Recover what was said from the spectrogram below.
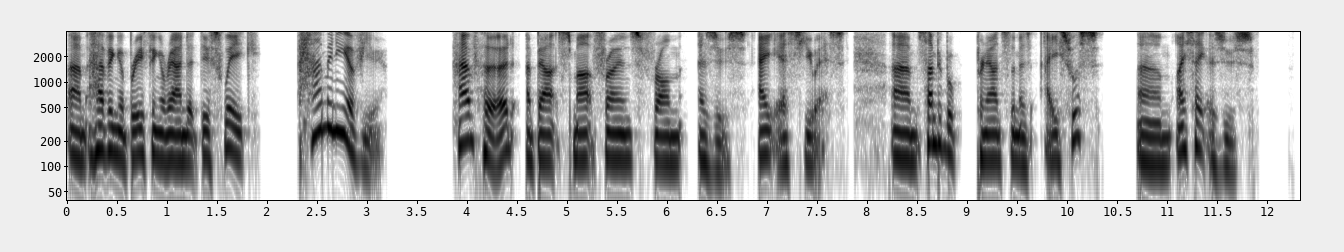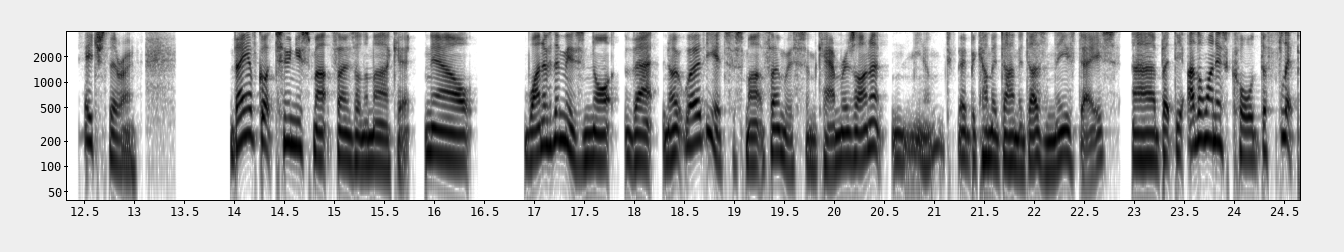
um, having a briefing around it this week. How many of you have heard about smartphones from Asus, ASUS? Um, some people pronounce them as Asus. Um, I say Asus. Each their own. They have got two new smartphones on the market. Now, one of them is not that noteworthy. It's a smartphone with some cameras on it. You know, they become a dime a dozen these days. Uh, but the other one is called the Flip.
